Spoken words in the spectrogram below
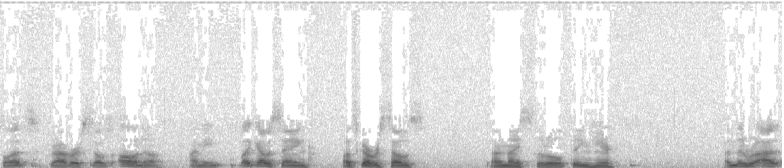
So let's grab ourselves, oh no, I mean, like I was saying, let's grab ourselves a nice little thing here. And then we'll add,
